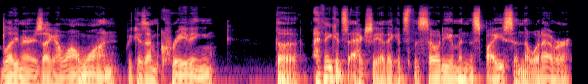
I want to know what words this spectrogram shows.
Bloody Mary is like I want one because I'm craving the. I think it's actually I think it's the sodium and the spice and the whatever,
